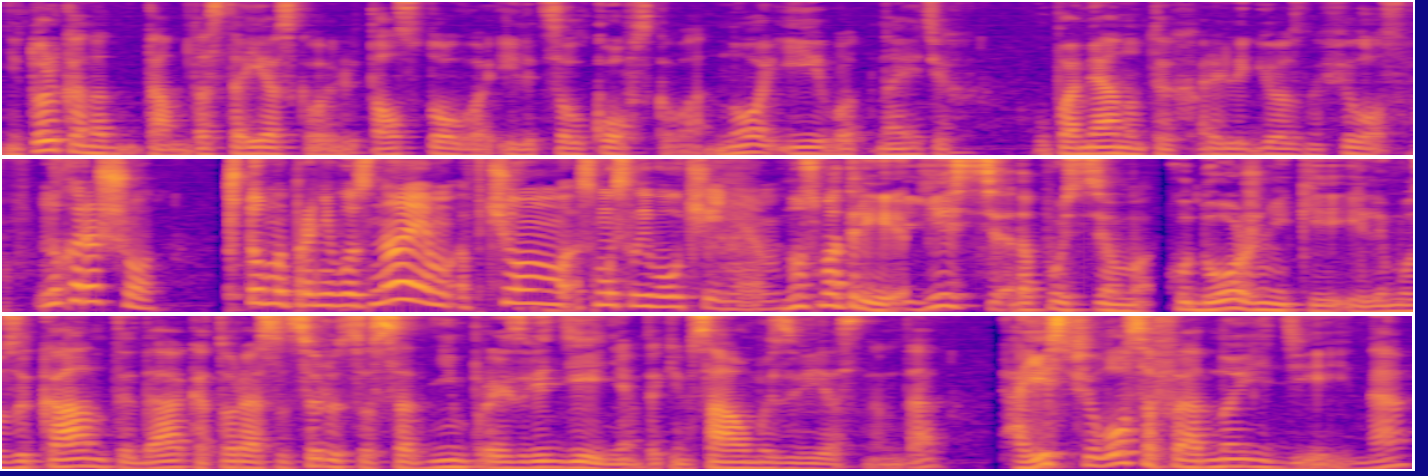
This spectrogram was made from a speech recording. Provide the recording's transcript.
не только на там, Достоевского или Толстого или Целковского, но и вот на этих упомянутых религиозных философов. Ну хорошо. Что мы про него знаем, в чем смысл его учения? Ну смотри, есть, допустим, художники или музыканты, да, которые ассоциируются с одним произведением, таким самым известным, да. А есть философы одной идеи, да.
